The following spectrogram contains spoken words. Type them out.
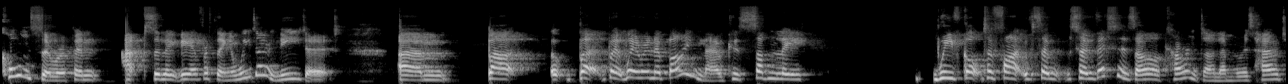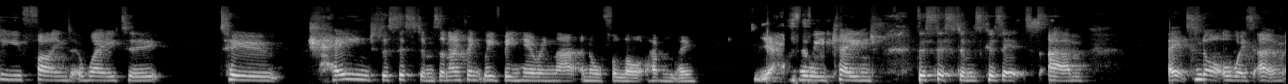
corn syrup and absolutely everything and we don't need it. Um, but but but we're in a bind now because suddenly we've got to find so so this is our current dilemma is how do you find a way to to change the systems? And i think we've been hearing that an awful lot haven't we? Yes. So we change the systems? Because it's um it's not always um,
